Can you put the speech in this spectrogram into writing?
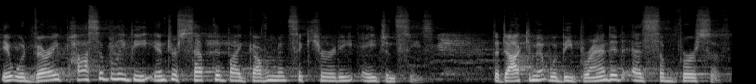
it would very possibly be intercepted by government security agencies. The document would be branded as subversive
